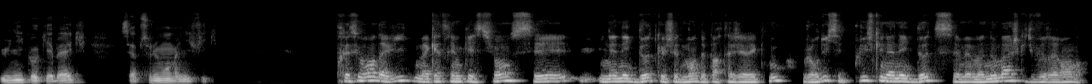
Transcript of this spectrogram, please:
uniques au Québec, c'est absolument magnifique. Très souvent, David, ma quatrième question, c'est une anecdote que je te demande de partager avec nous. Aujourd'hui, c'est plus qu'une anecdote, c'est même un hommage que tu voudrais rendre.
